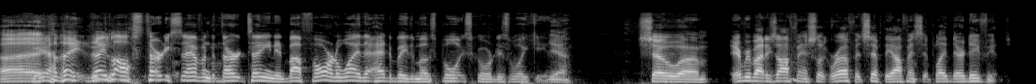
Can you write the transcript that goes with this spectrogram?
Uh, yeah, they they lost thirty-seven to thirteen, and by far and away that had to be the most points scored this weekend. Yeah. So um, everybody's offense looked rough except the offense that played their defense.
